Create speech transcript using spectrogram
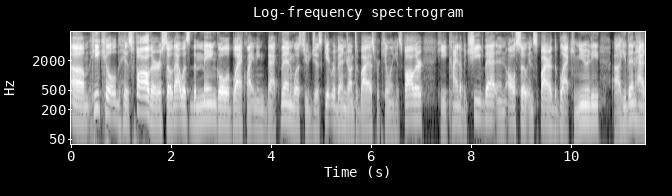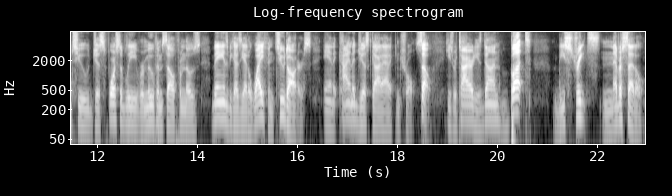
um, he killed his father, so that was the main goal of Black Lightning back then was to just get revenge on Tobias for killing his father. He kind of achieved that and also inspired the black community. Uh, he then had to just forcibly remove himself from those veins because he had a wife and two daughters, and it kind of just got out of control. So he's retired, he's done, but these streets never settle.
